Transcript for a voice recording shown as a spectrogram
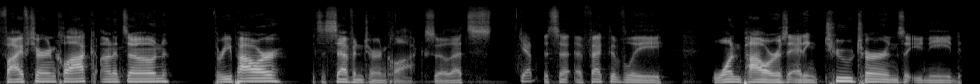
five turn clock on its own. Three power. That's a seven turn clock. So that's Yep. It's effectively one power is adding two turns that you need.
